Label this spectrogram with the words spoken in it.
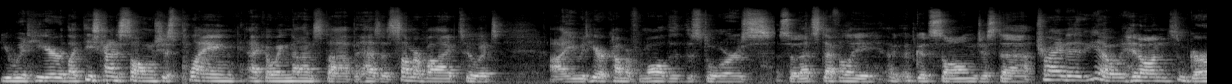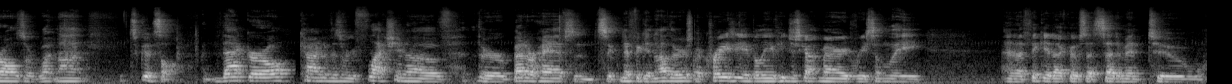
You would hear like these kind of songs just playing, echoing nonstop. It has a summer vibe to it. Uh, you would hear it coming from all the, the stores. So that's definitely a, a good song. Just uh, trying to, you know, hit on some girls or whatnot. It's a good song. That girl kind of is a reflection of their better halves and significant others. But Krayzie, I believe, he just got married recently. And I think it echoes that sentiment to,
